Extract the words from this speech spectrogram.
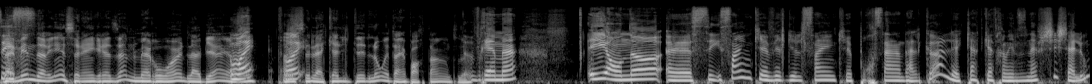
Ben, mine de rien, c'est l'ingrédient numéro un de la bière. Ouais, hein. Ouais. La qualité de l'eau est importante. Là. Vraiment. Et on a euh, c'est 5,5 d'alcool, 4,99 chez Chaloux.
